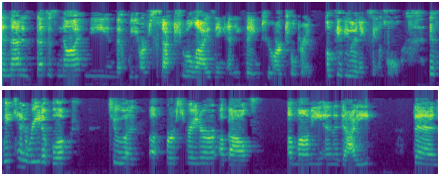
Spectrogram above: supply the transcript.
And that is that does not mean that we are sexualizing anything to our children. I'll give you an example. If we can read a book to a, a first grader about a mommy and a daddy, then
